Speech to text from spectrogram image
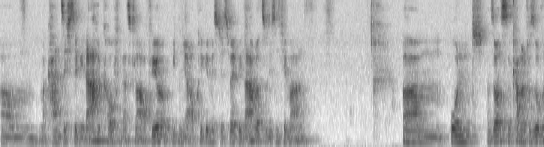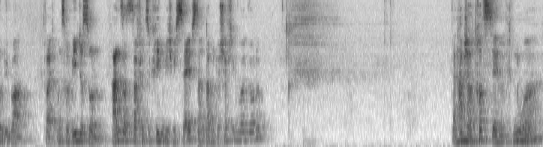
Ähm, man kann sich Seminare kaufen, ganz klar. Auch wir bieten ja auch regelmäßig Webinare zu diesem Thema an. Ähm, und ansonsten kann man versuchen, über vielleicht unsere Videos so einen Ansatz dafür zu kriegen, wie ich mich selbst dann damit beschäftigen wollen würde. Dann habe ich auch trotzdem nur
